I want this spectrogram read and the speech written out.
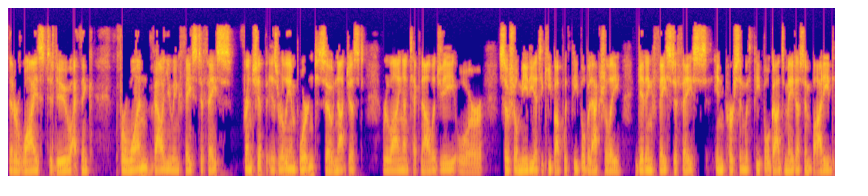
that are wise to do. I think, for one, valuing face to face friendship is really important. So, not just relying on technology or social media to keep up with people, but actually getting face to face in person with people. God's made us embodied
